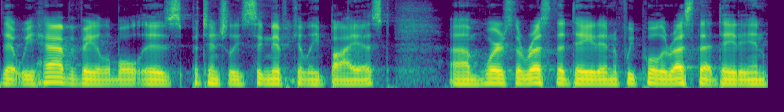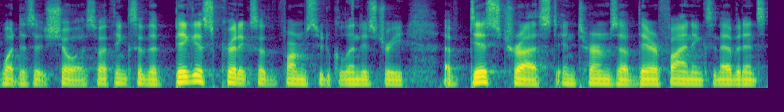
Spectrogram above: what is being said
that we have available is potentially significantly biased. Um, where's the rest of the data? And if we pull the rest of that data in, what does it show us? So I think some of the biggest critics of the pharmaceutical industry of distrust in terms of their findings and evidence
